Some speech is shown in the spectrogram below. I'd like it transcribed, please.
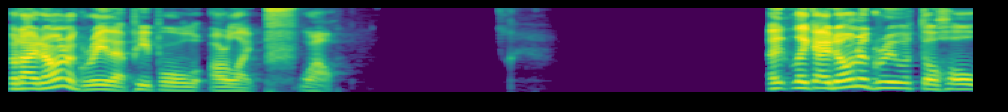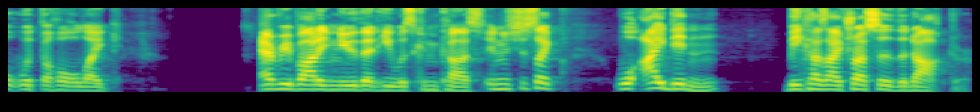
But I don't agree that people are like, well, I, like I don't agree with the whole with the whole like everybody knew that he was concussed, and it's just like, well, I didn't because I trusted the doctor,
